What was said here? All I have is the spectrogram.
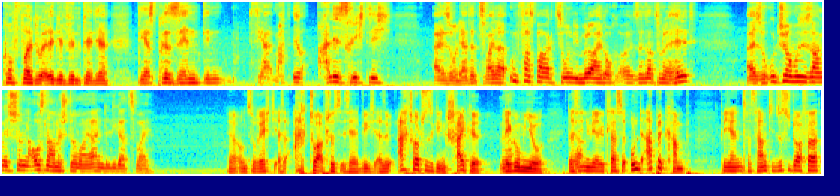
Kopfballduelle gewinnt, der, der, der ist präsent, den, der macht alles richtig. Also, der hatte zwei, drei unfassbare Aktionen, die Müller halt auch äh, sensationell hält. Also, Ucha, muss ich sagen, ist schon ein Ausnahmestürmer, ja, in der Liga 2. Ja, und zu Recht, also acht Torabschlüsse ist ja wirklich, also acht Torabschlüsse gegen Schalke, ja. Lego Mio, das ja. ist irgendwie eine Klasse. Und Appelkamp, finde ich ja interessant, die Düsseldorfer,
